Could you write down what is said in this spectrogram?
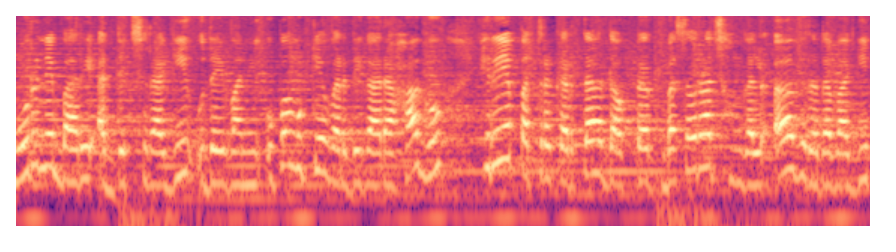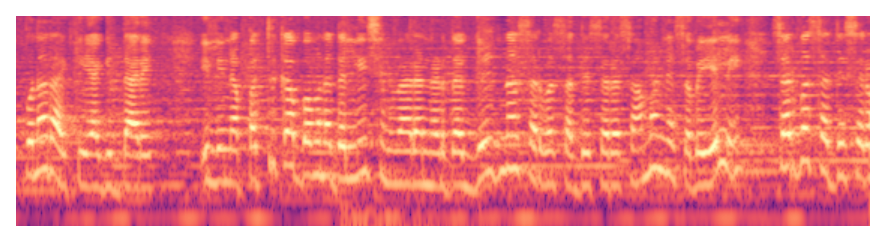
ಮೂರನೇ ಬಾರಿ ಅಧ್ಯಕ್ಷರಾಗಿ ಉದಯವಾಣಿ ಉಪಮುಖ್ಯ ವರದಿಗಾರ ಹಾಗೂ ಹಿರಿಯ ಪತ್ರಕರ್ತ ಡಾಕ್ಟರ್ ಬಸವರಾಜ್ ಹೊಂಗಲ್ ಅವಿರೋಧವಾಗಿ ಪುನರಾಯ್ಕೆಯಾಗಿದ್ದಾರೆ. ಇಲ್ಲಿನ ಪತ್ರಿಕಾ ಭವನದಲ್ಲಿ ಶನಿವಾರ ನಡೆದ ಗಿಲ್ಡ್ನ ಸರ್ವ ಸದಸ್ಯರ ಸಾಮಾನ್ಯ ಸಭೆಯಲ್ಲಿ ಸರ್ವ ಸದಸ್ಯರ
